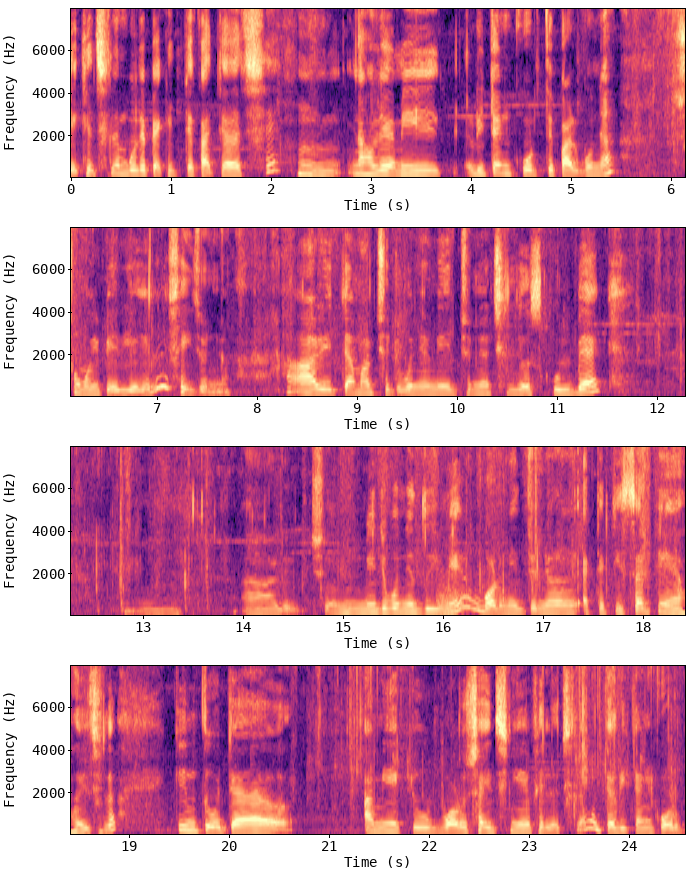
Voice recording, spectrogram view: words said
দেখেছিলাম বলে প্যাকেটটা কাটা আছে। হুম, না হলে আমি রিটার্ন করতে পারব না। সময় পেরিয়ে গেলে সেই জন্য। আর এটা আমার ছোটো বোনের মেয়ের জন্য ছিল স্কুল ব্যাগ। আর মেজো বোনের দুই মেয়ে, বড় মেয়ের জন্য একটা টি শার্ট নেওয়া হয়েছিল। কিন্তু ওটা আমি একটু বড় সাইজ নিয়ে ফেলেছিলাম, ওটা রিটার্ন করব।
